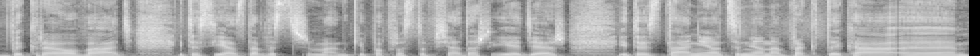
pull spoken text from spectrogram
wykreować i to jest jazda bez trzymanki. Po prostu wsiadasz i jedziesz i to jest tanie oceniona praktyka y,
